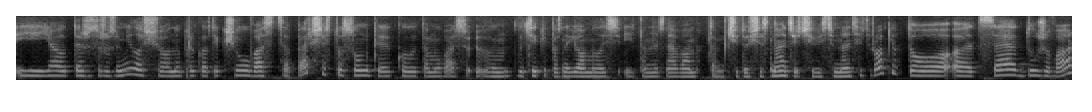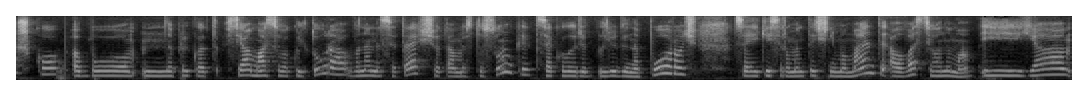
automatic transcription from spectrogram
і я теж зрозуміла, що, наприклад, якщо у вас це перші стосунки, коли там у вас е, ви тільки познайомились, і там не знаю, вам там чи то 16, чи 18 років, то е, це дуже важко. Бо, наприклад, вся масова культура вона несе те, що там стосунки це коли людина поруч, це якісь романтичні моменти, а у вас цього нема. І я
